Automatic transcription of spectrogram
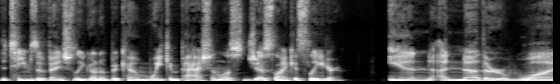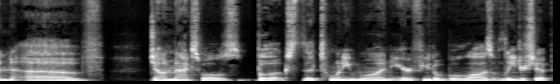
the team's eventually going to become weak and passionless, just like its leader. In another one of John Maxwell's books, the 21 Irrefutable Laws of Leadership,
